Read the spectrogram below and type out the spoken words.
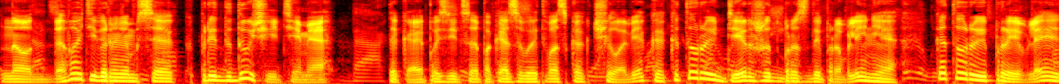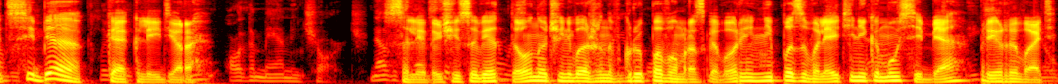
но давайте вернемся к предыдущей теме. Такая позиция показывает вас как человека, который держит бразды правления, который проявляет себя как лидер. Следующий совет, он очень важен в групповом разговоре, не позволяйте никому себя прерывать.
